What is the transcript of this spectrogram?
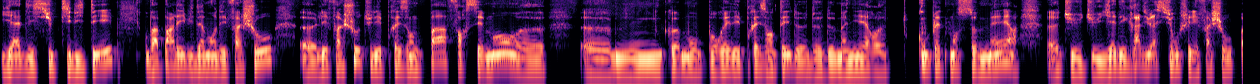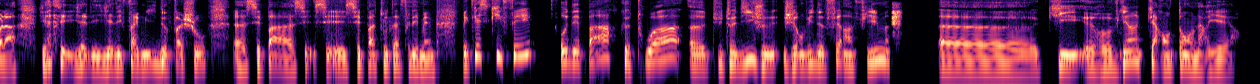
il y a des subtilités. On va parler évidemment des fachos. Euh, les fachos, tu les présentes pas forcément euh, euh, comme on pourrait les présenter de de, de manière euh, complètement sommaire. Euh, tu, tu, il y a des graduations chez les fachos. Voilà, il y a, il y a des, il y a des familles de fachos. C'est pas, c'est pas tout à fait les mêmes. Mais qu'est-ce qui fait au départ que toi, euh, tu te dis, j'ai envie de faire un film euh, qui revient 40 ans en arrière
